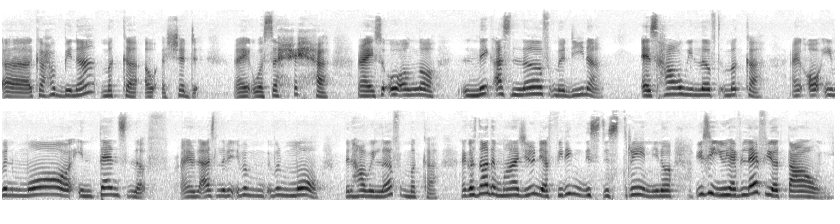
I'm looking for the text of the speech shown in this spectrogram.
uh, kahubbina Makkah or ashad right? Was wasahihha right? So oh Allah make us love Medina as how we loved Mecca right? or even more intense love right? us love it even even more than how we love Mecca. Because now the Muhajirun they are feeling this this strain you know. You see you have left your town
